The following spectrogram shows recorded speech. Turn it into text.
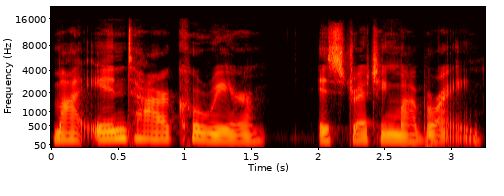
my entire career is stretching my brain.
